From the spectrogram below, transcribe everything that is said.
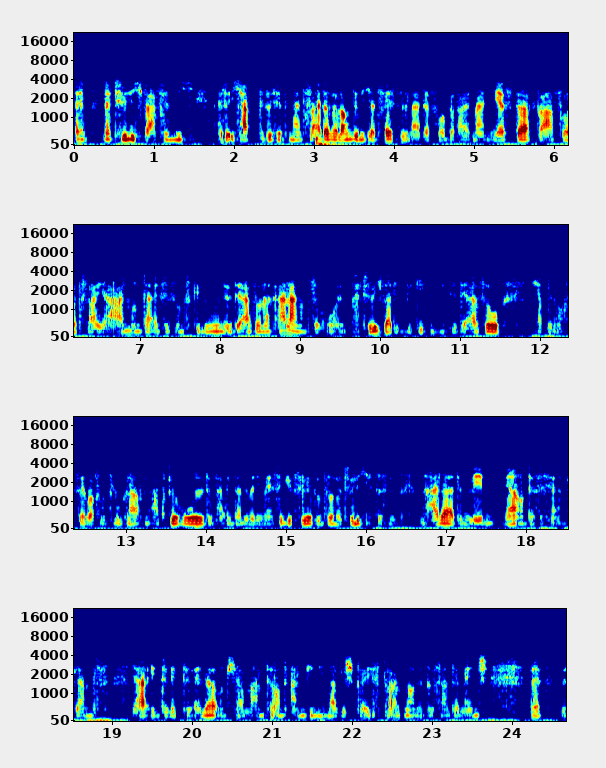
Äh, natürlich war für mich, also ich habe, das ist jetzt mein zweiter Salon, den ich als Festivalleiter vorbereite. Mein erster war vor zwei Jahren und da ist es uns gelungen, Uderso nach Erlangen zu holen. Natürlich war die Begegnung mit Uderso ich habe ihn auch selber vom Flughafen abgeholt und habe ihn dann über die Messe geführt und so. Natürlich ist das ein, ein Highlight im Leben. Ja, und das ist ja ein ganz ja, intellektueller und charmanter und angenehmer Gesprächspartner und interessanter Mensch. Äh, es,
